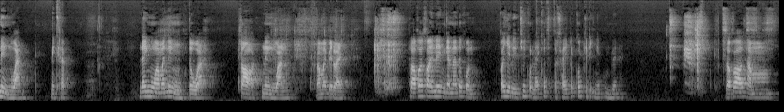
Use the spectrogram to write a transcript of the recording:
หนึ่งวันนะครับ ได้งัวมาหนึ่งตัว ต่อหนึ่งวัน ก็ไม่เป็นไร เราค่อยๆเล่นกันนะทุกคน ก็อย่าลืมช่วยกดไลค์กด subscribe และกดกระดิ่งให้ผมด้วยนะ แล้วก็ทำ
